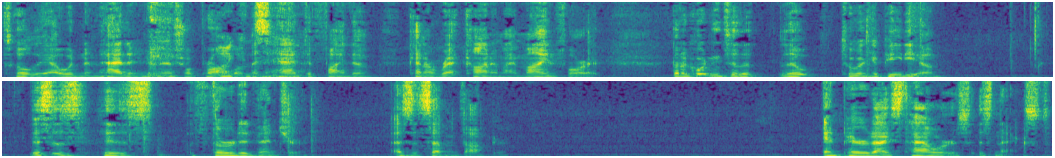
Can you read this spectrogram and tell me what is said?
totally. I wouldn't have had an initial problem and had that. to find a kind of retcon in my mind for it. But according to the, the to Wikipedia, this is his third adventure as the Seventh Doctor, and Paradise Towers is next.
